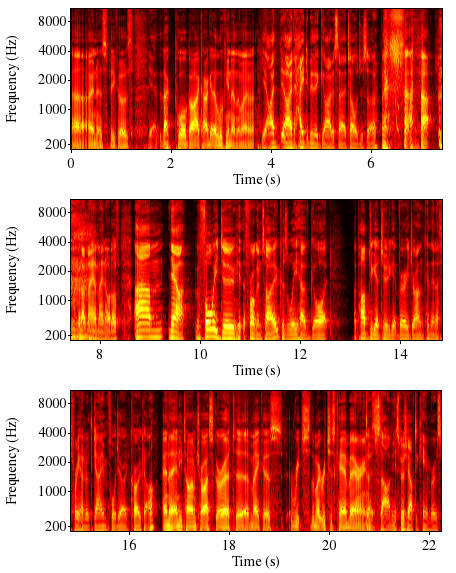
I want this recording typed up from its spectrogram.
uh, owners because Yeah. that poor guy can't get a look in at the moment. Yeah, I'd, I'd hate to be the guy to say I told you so, but I may or may not have. Um, now, before we do hit the frog and toe, because we have got a pub to get to to get very drunk, and then a 300th game for Jarrod Croker. And an anytime try scorer to make us rich, the richest Canberrans. Don't start me, especially after Canberra's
